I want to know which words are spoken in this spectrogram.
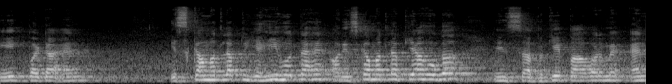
एक बटा एन इसका मतलब तो यही होता है और इसका मतलब क्या होगा? इन सब के पावर में एन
